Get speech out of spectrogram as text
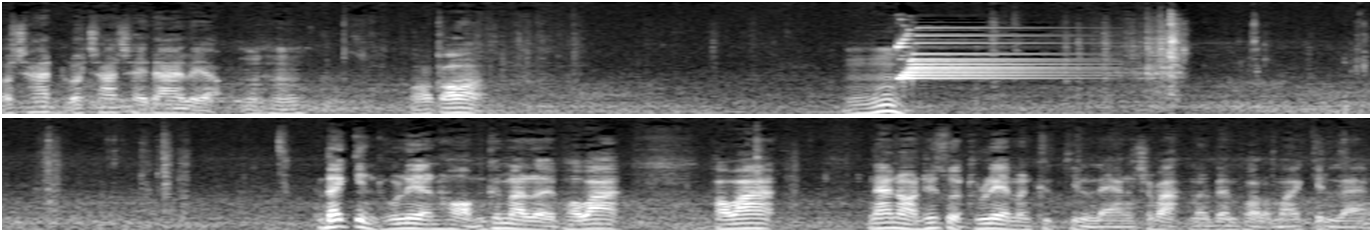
รสชาติรสชาติใช้ได้เลยอะ อือฮึแล้วก็ อืมได้กลิ่นทุเรียนหอมขึ้นมาเลย เพราะว่า เพราะว่าแน่นอนที่สุดทุเรียนมันคือกลิ่นแรงใช่ปะมันเป็นผลไม้กลิ่นแรง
